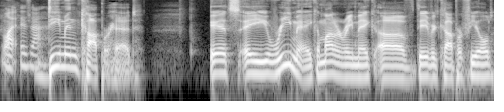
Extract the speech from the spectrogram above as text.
What is that? Demon Copperhead. It's a remake, a modern remake of David Copperfield.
